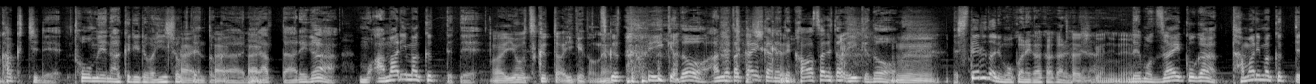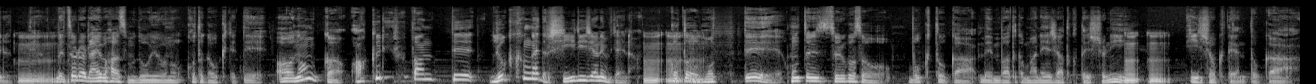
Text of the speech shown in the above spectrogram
各地で透明なアクリル板飲食店とかにあったあれが、もう余りまくってて、あよう作ったはいいけどね。作ったらいいけど、あんな高い金で買わされたらいいけど、捨てるのにもお金がかかるみたいな。ね。でも在庫が溜まりまくってるっていう。でそれはライブハウスも同様のことが起きてて、あ、なんかアクリル板ってよく考えたら CD じゃねみたいなことを思って、本当にそれこそ僕とかメンバーとかマネージャーとかと一緒に飲食店とか、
